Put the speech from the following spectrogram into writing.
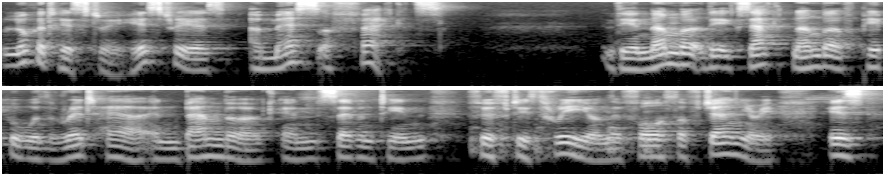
look at history history is a mess of facts the number, the exact number of people with red hair in Bamberg in 1753 on the 4th of January is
